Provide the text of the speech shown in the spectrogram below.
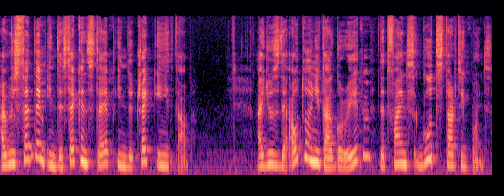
I will set them in the second step in the Check Init tab. I use the AutoInit algorithm that finds good starting points.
